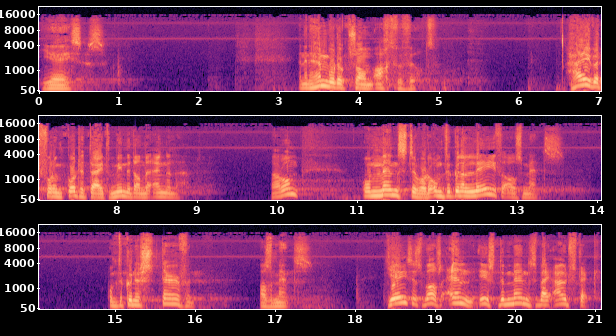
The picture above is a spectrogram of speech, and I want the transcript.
Jezus. En in hem wordt ook Psalm 8 vervuld. Hij werd voor een korte tijd minder dan de engelen. Waarom? Om mens te worden, om te kunnen leven als mens. Om te kunnen sterven als mens. Jezus was en is de mens bij uitstek.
